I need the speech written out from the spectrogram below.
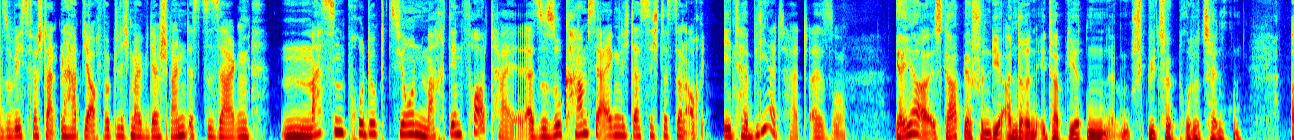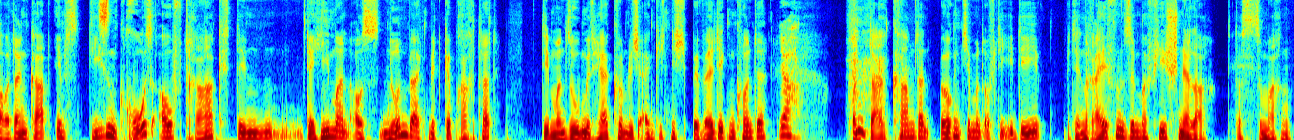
so wie ich es verstanden habe, ja auch wirklich mal wieder spannend ist zu sagen, Massenproduktion macht den Vorteil. Also so kam es ja eigentlich, dass sich das dann auch etabliert hat. Also Ja, ja, es gab ja schon die anderen etablierten ähm, Spielzeugproduzenten. Aber dann gab es diesen Großauftrag, den der Hiemann aus Nürnberg mitgebracht hat, den man so mit herkömmlich eigentlich nicht bewältigen konnte. ja, Und da kam dann irgendjemand auf die Idee, mit den Reifen sind wir viel schneller, das zu machen.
